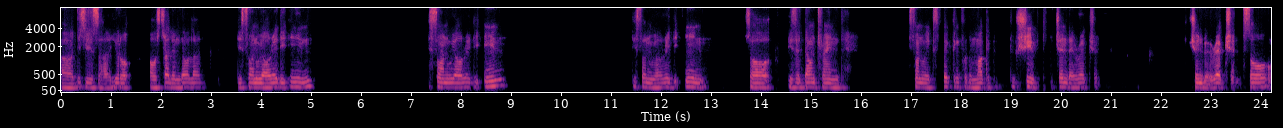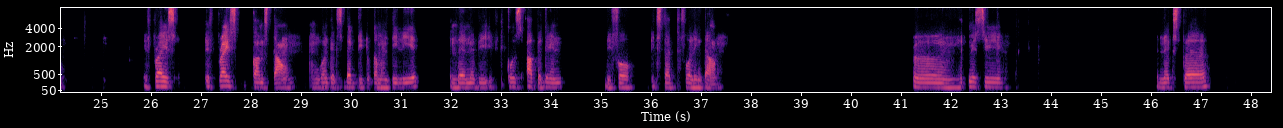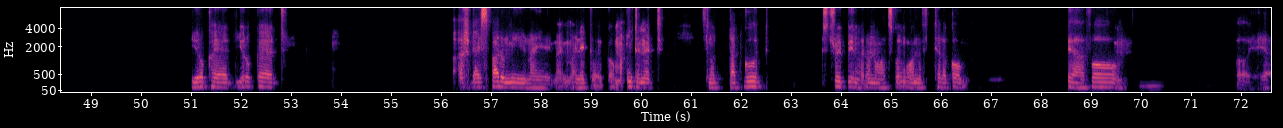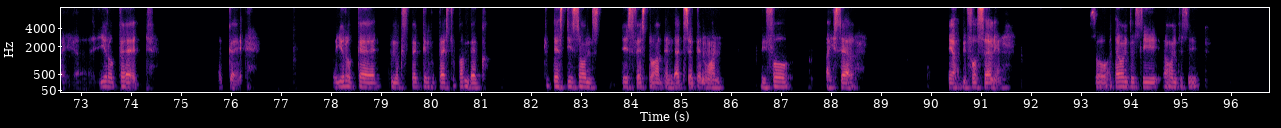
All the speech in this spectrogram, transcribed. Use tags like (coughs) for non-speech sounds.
Uh, this is uh, Euro Australian dollar. This one we are already in. This one we are already in. This one we are already in. So is a downtrend. This one we're expecting for the market to shift, to change direction. Change direction. So if price if price comes down, I'm going to expect it to come until here. And then maybe if it goes up again before it start falling down. Um, let me see the next pair. EuroCAD, EuroCAD uh, guys, pardon me, my, my, my network or my internet is not that good. Stripping, I don't know what's going on with telecom. Yeah, for, oh yeah, yeah. Okay. For I'm expecting the price to come back to test these zones, this first one and that second one before I sell. Yeah, before selling. So I want to see, I want to see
